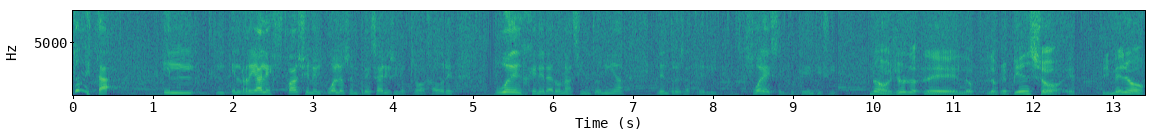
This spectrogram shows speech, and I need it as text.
¿Dónde está el, el real espacio en el cual los empresarios y los trabajadores pueden generar una sintonía dentro de esas tres listas? ¿Cuál es el que usted identifica? No, yo lo, eh, que pienso es, primero,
